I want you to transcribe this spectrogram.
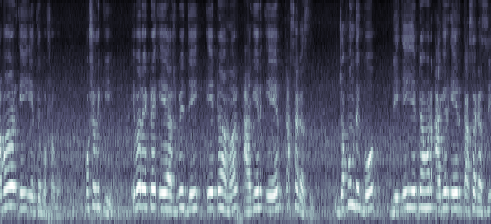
আবার এই এতে বসাবো। বসালে কি? এবার একটা এ আসবে যে এটা আমার আগের এর কাছাকাছি। যখন দেখব যে এই এটা আমার আগের এর কাছাকাছি,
